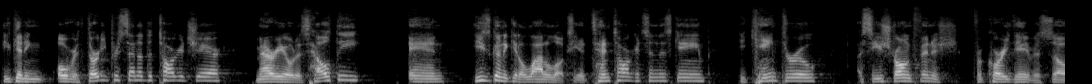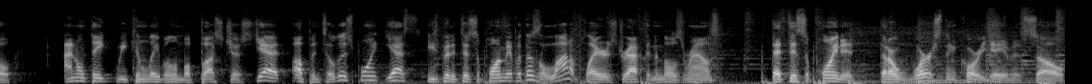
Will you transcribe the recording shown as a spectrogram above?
He's getting over 30% of the target share. Mariota's healthy, and he's going to get a lot of looks. He had 10 targets in this game. He came through. I see a strong finish for Corey Davis. So I don't think we can label him a bust just yet. Up until this point, yes, he's been a disappointment, but there's a lot of players drafted in those rounds that disappointed that are worse than Corey Davis. So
